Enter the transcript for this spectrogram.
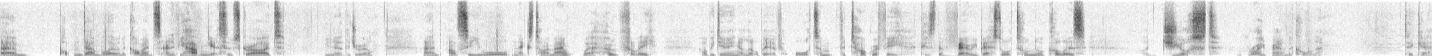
um, pop them down below in the comments. And if you haven't yet subscribed, you know the drill. And I'll see you all next time out, where hopefully I'll be doing a little bit of autumn photography because the very best autumnal colours are just right round the corner. Take care.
